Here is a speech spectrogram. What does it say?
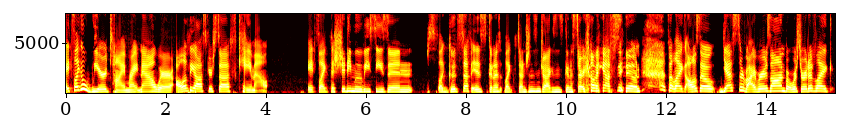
It's like a weird time right now where all of the Oscar stuff came out. It's like the shitty movie season. Like good stuff is gonna like Dungeons and Dragons is gonna start coming out soon. But like also, yes, Survivor is on, but we're sort of like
